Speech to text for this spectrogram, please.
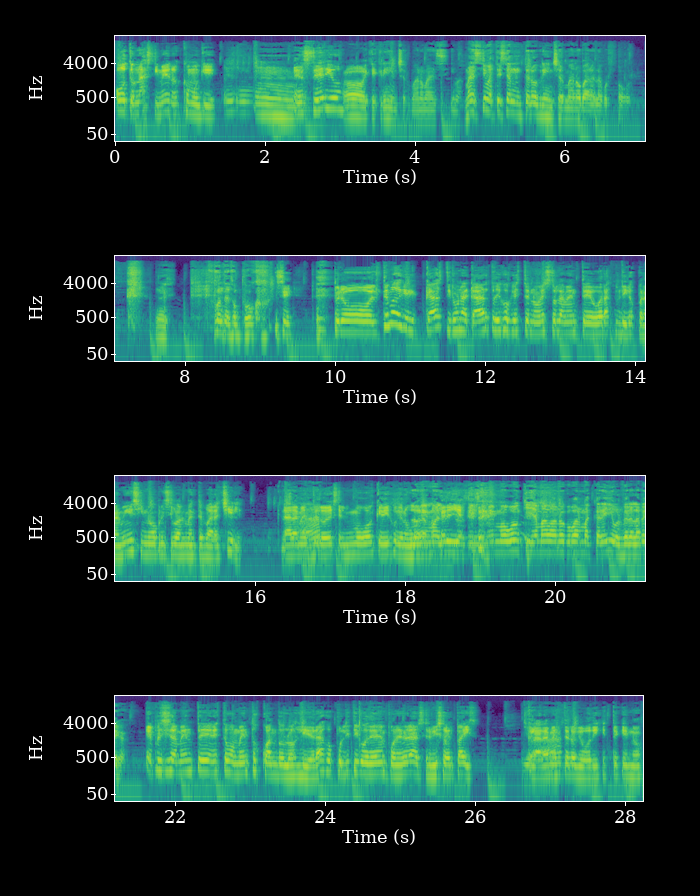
otro nazi menos, como que, Mm. ¿en serio? Ay, qué cringe, hermano, más encima. Más encima estoy diciendo entero cringe, hermano, párala, por favor. Eh, Fúndate un poco. Sí. Pero el tema de que Cass tiró una carta dijo que este no es solamente horas críticas para mí, sino principalmente para Chile. Claramente Ya. lo es el mismo weón que dijo que no ocupara mascarilla. el, el mismo weón que llamaba a no ocupar mascarilla y volver a la pega. Es precisamente en estos momentos cuando los liderazgos políticos deben poner al servicio del país. Ya. Claramente lo que vos dijiste que no.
